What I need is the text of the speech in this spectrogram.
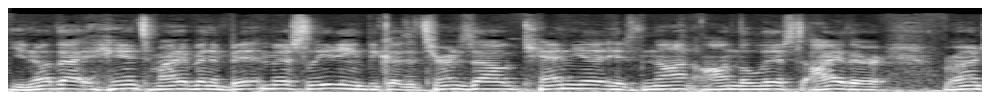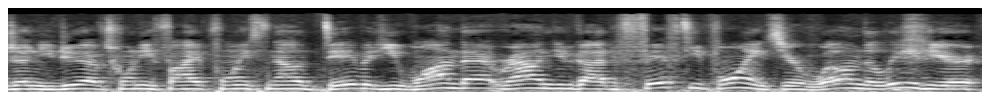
You know that hint might have been a bit misleading because it turns out Kenya is not on the list either. Ranjan, you do have 25 points now. David, you won that round. You've got 50 points. You're well in the lead here.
